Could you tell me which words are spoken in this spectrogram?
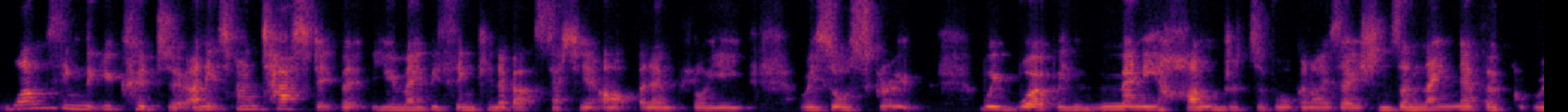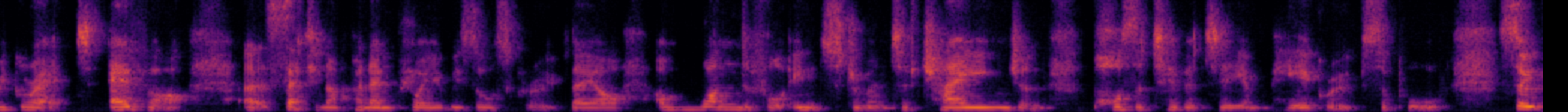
one thing that you could do, and it's fantastic that you may be thinking about setting up an employee resource group. We work with many hundreds of organisations and they never regret ever uh, setting up an employee resource group. They are a wonderful instrument of change and positivity and peer group support. So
